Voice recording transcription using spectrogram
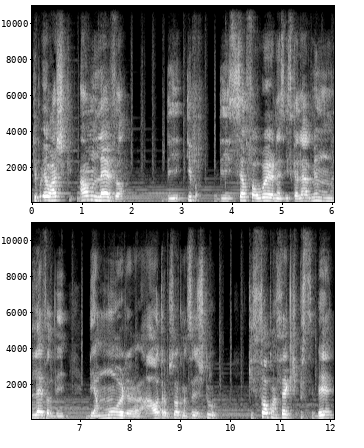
Tipo, eu acho que há um level de, tipo, de self-awareness e se calhar mesmo um level de, de amor a outra pessoa que não sejas tu, que só consegues perceber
